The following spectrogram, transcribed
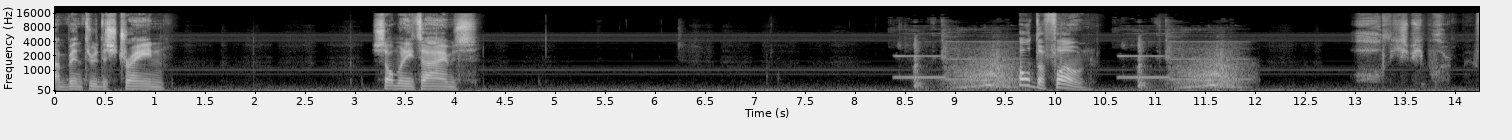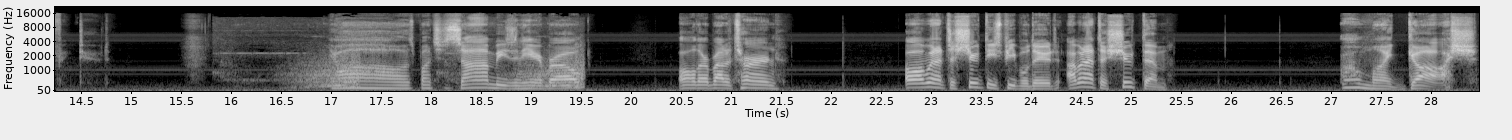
I've been through this train so many times. Hold the phone. Oh, these people are moving, dude. Yo, there's a bunch of zombies in here, bro. Oh, they're about to turn. Oh, I'm gonna have to shoot these people, dude. I'm gonna have to shoot them. Oh my gosh.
